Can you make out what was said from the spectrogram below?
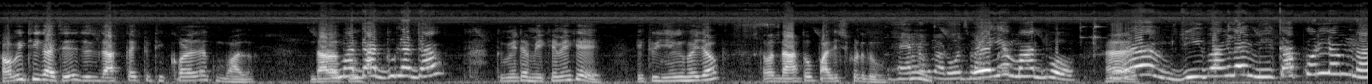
সবই ঠিক আছে যদি দাঁতটা একটু ঠিক করা যায় খুব ভালো। দাঁড়াও তোমার দাঁতগুলা দাও। তুমি এটা মেখে মেখে একটু ইয়ং হয়ে যাও তারপর দাঁতও পালিশ করে দেবো। হ্যাঁ রোজ এই মাখবো। হ্যাঁ। হ্যাঁ, জি বাংলায় মেকআপ করলাম না।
